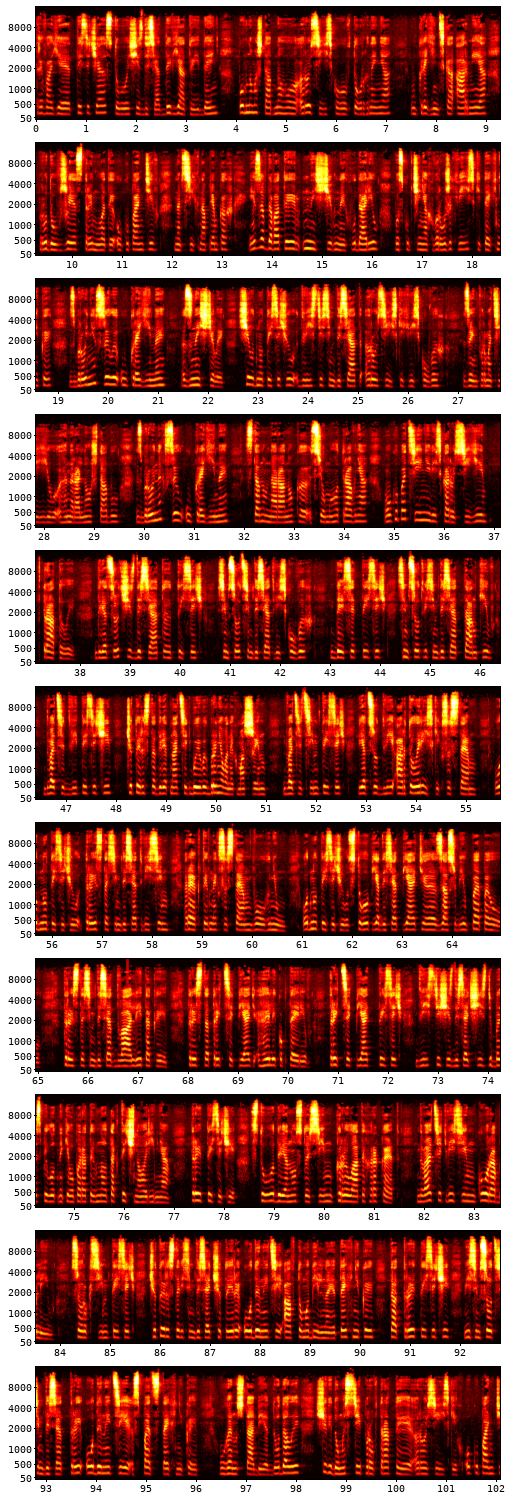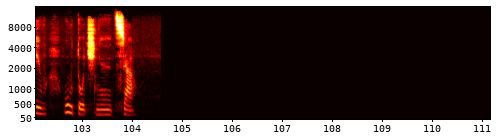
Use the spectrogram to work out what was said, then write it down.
Триває 1169-й день повномасштабного російського вторгнення. Українська армія продовжує стримувати окупантів на всіх напрямках і завдавати нищівних ударів по скупченнях ворожих військ і техніки. Збройні сили України знищили ще 1270 російських військових. За інформацією Генерального штабу Збройних сил України, станом на ранок 7 травня окупаційні війська Росії втратили 960 тисяч 770 військових, 10 тисяч 780 танків, 22 тисячі 419 бойових броньованих машин, 27 тисяч 502 артилерійських систем, 1378 реактивних систем вогню, 1155 засобів ППО, 372 літаки, 335 гелікоптерів, 35 тисяч 266 безпілотників оперативно-тактичного рівня, 3197 крилатих ракет, 28 кораблів, 47 тисяч 484 одиниці автомобільної техніки та 3 тисячі 873 одиниці спецтехніки. У Генштабі додали, що відомості про втрати російських окупантів уточнюються.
